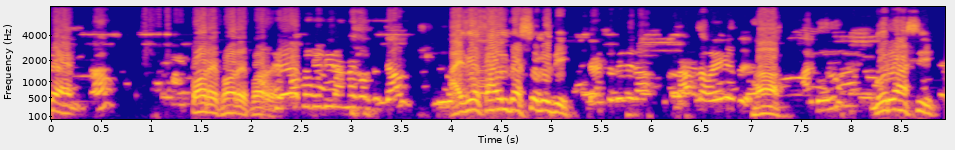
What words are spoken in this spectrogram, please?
দেন পরে পরে পরে। রান্না আজকে চাউল কেজি। দেড়শো হয়ে গরু? আশি।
